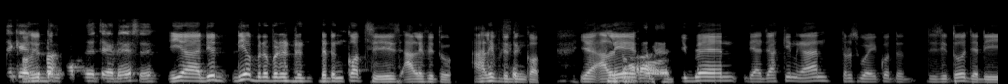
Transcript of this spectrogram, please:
dia kayak Waktu itu- dedengkotnya CEDS ya. Iya, dia dia bener-bener de- dedengkot sih Alif itu. Alif dedengkot. Ya, Alif ya. di band diajakin kan, terus gue ikut di situ jadi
